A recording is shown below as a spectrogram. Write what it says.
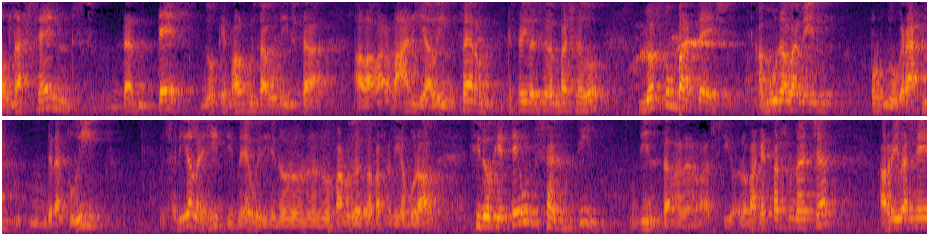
el descens d'entès no? que fa el protagonista a la barbària, a l'infern aquesta dimensió d'ambaixador no es converteix en un element pornogràfic gratuït seria legítim, eh? vull dir que no, no, no parlo des d'una perspectiva moral sinó que té un sentit dins de la narració no? aquest personatge arriba a ser,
